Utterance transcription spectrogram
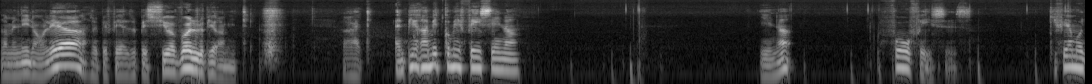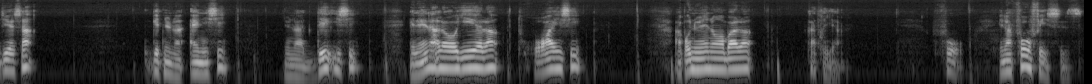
l'emmener dans l'air, je peux faire, je peux survoler la pyramide. Right. Une pyramide comme fait c'est Il y en a four faces. Qui fait à dire ça? Il y en a un ici, il y en a deux ici, il y en a à l'arrière là, trois ici. Après nous en a en bas là, quatrième. Four. En a four faces.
